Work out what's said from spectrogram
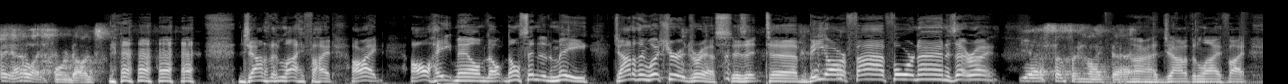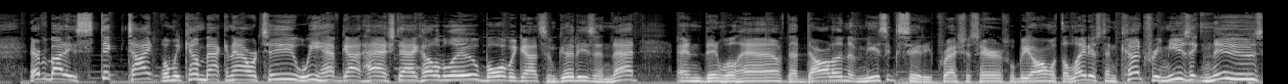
Hey, I like corn dogs. Jonathan Leifheit. All right. All hate mail. Don't, don't send it to me. Jonathan, what's your address? Is it uh, BR549? Is that right? Yeah, something like that. All right. Jonathan Leifheit. Everybody stick tight. When we come back in hour two, we have got hashtag hullabaloo. Boy, we got some goodies in that. And then we'll have the darling of Music City. Precious Harris will be on with the latest in country music news.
